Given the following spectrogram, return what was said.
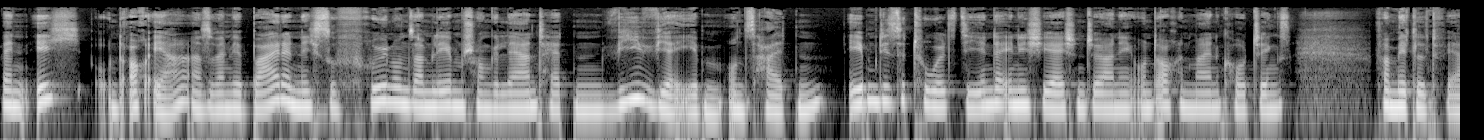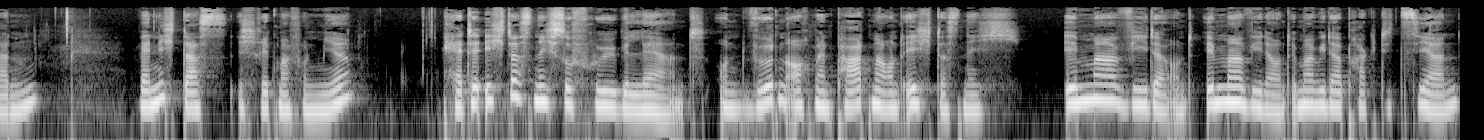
wenn ich und auch er, also wenn wir beide nicht so früh in unserem Leben schon gelernt hätten, wie wir eben uns halten, eben diese Tools, die in der Initiation Journey und auch in meinen Coachings vermittelt werden, wenn ich das, ich rede mal von mir, hätte ich das nicht so früh gelernt und würden auch mein Partner und ich das nicht immer wieder und immer wieder und immer wieder praktizieren,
